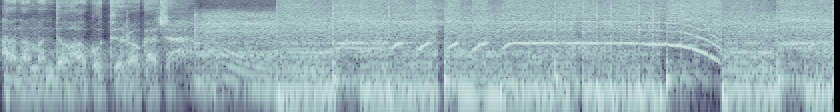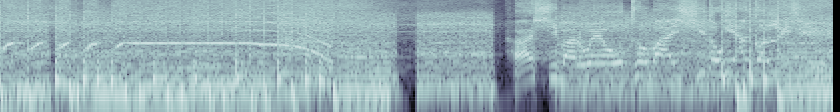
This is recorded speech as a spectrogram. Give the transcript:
하나만 더 하고 들어가자. 아 씨발 왜 오토바이 시동이 안 걸리지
